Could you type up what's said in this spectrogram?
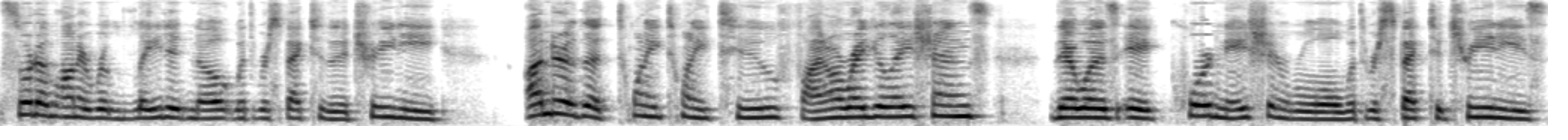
sort of on a related note with respect to the treaty, under the 2022 final regulations, there was a coordination rule with respect to treaties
